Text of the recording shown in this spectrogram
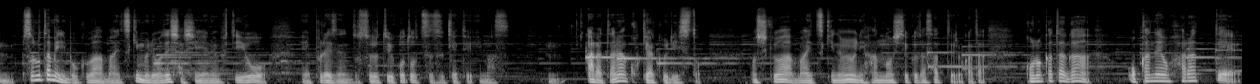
うん、そのために僕は毎月無料で写真 NFT を、えー、プレゼントするということを続けています、うん、新たな顧客リストもしくは毎月のように反応してくださっている方この方がお金を払って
